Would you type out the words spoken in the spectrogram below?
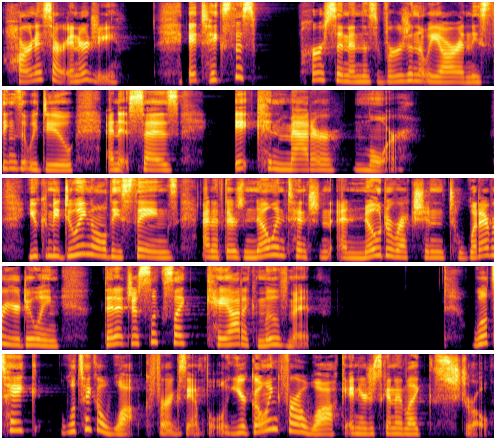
harness our energy. It takes this person and this version that we are and these things that we do, and it says it can matter more. You can be doing all these things, and if there's no intention and no direction to whatever you're doing, then it just looks like chaotic movement. We'll take we'll take a walk for example. You're going for a walk and you're just going to like stroll.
